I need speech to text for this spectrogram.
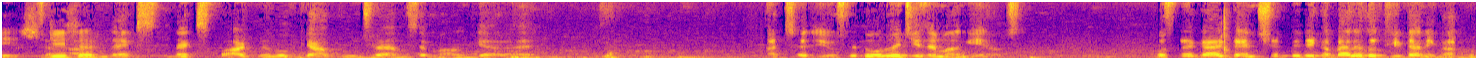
जी सर। नेक्स्ट नेक्स्ट पार्ट में वो क्या पूछ रहा है हमसे मांग क्या रहा है? अच्छा जी उसने दोनों ही चीज़ें मांगी हैं आपसे उसने कहा टेंशन भी देखा पहले तो थीटा निकालो।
